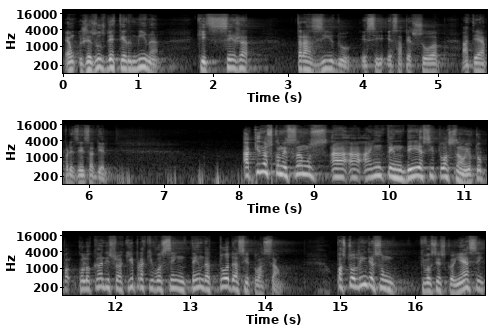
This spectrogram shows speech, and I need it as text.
É um, Jesus determina que seja trazido esse, essa pessoa até a presença dele. Aqui nós começamos a, a, a entender a situação. Eu estou colocando isso aqui para que você entenda toda a situação. O pastor Linderson, que vocês conhecem,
